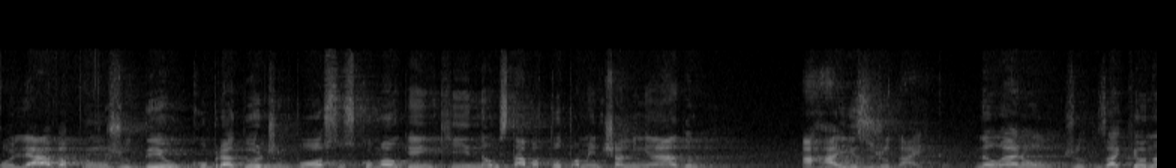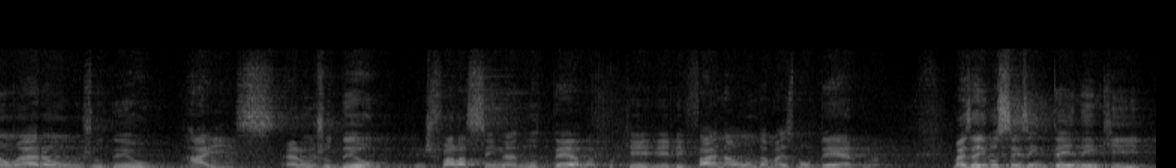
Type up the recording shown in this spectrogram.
olhava para um judeu cobrador de impostos como alguém que não estava totalmente alinhado a raiz judaica. Não era um, Zaqueu não era um judeu raiz, era um judeu, a gente fala assim, né, Nutella, porque ele vai na onda mais moderna. Mas aí vocês entendem que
